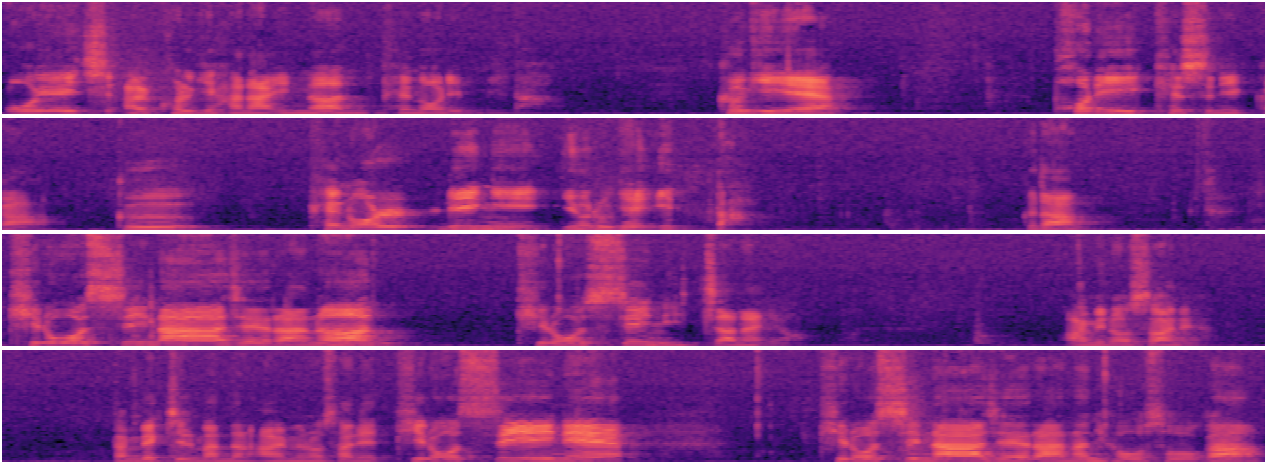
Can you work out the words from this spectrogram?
OH 알코올기 하나 있는 페놀입니다. 거기에 폴이 있으니까 그 페놀 링이 여러 개 있다. 그 다음 티로시나제라는 티로신 있잖아요. 아미노산에 단백질 만드는 아미노산에 티로신에 티로시나제라는 효소가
